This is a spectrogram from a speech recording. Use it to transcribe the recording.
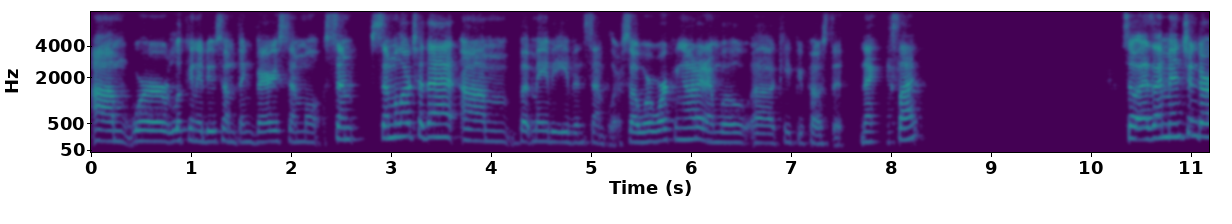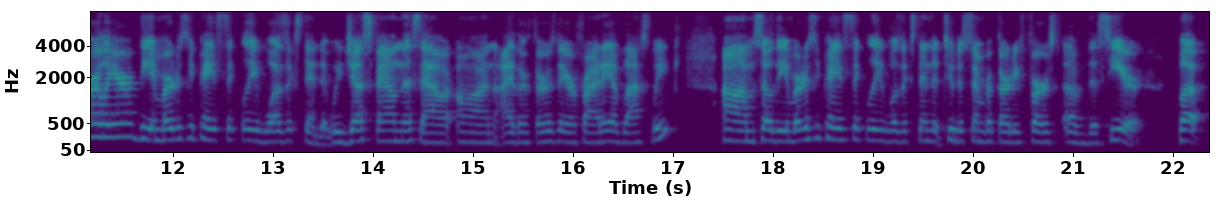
Um, we're looking to do something very similar, sim- similar to that, um, but maybe even simpler. So we're working on it, and we'll uh, keep you posted. Next slide. So as I mentioned earlier, the emergency paid sick leave was extended. We just found this out on either Thursday or Friday of last week. Um, so the emergency paid sick leave was extended to December 31st of this year. But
